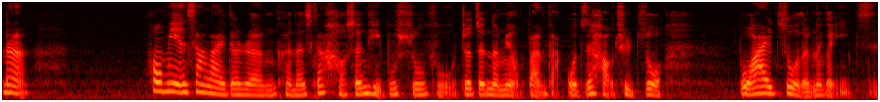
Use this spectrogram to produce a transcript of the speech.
那后面上来的人可能是刚好身体不舒服，就真的没有办法，我只好去坐不爱坐的那个椅子。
